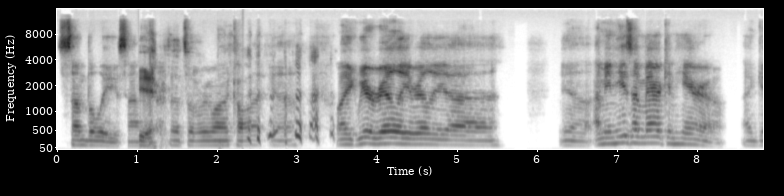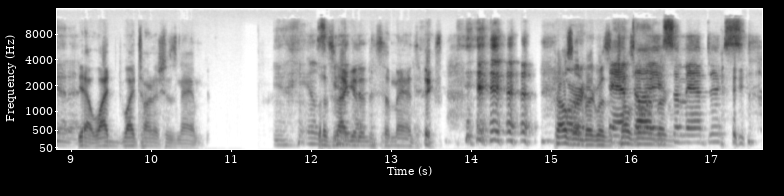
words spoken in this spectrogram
some beliefs, huh? Yeah. That's what we want to call it. Yeah. like we're really, really uh yeah. I mean he's an American hero. I get it. Yeah, why why tarnish his name? Yeah, Let's not get into semantics. Charles Or Lindbergh was Charles Lindbergh. Anti-semantics.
